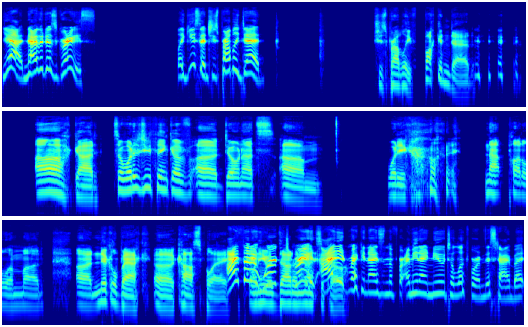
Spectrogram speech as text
Yeah, neither does Grace. Like you said, she's probably dead. She's probably fucking dead. oh god. So what did you think of uh Donuts um what do you call it? Not puddle of mud. Uh Nickelback uh cosplay. I thought it worked great. I didn't recognize him the. I mean, I knew to look for him this time, but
